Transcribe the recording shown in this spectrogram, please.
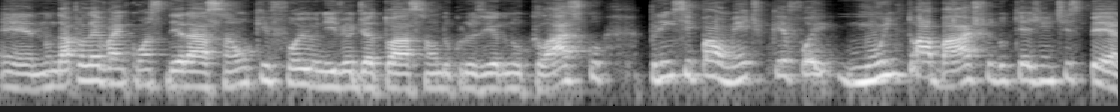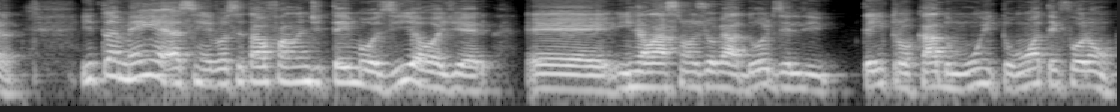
é, não dá para levar em consideração o que foi o nível de atuação do Cruzeiro no clássico, principalmente porque foi muito abaixo do que a gente espera. E também, assim, você estava falando de teimosia, Rogério, é, em relação aos jogadores, ele tem trocado muito. Ontem foram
